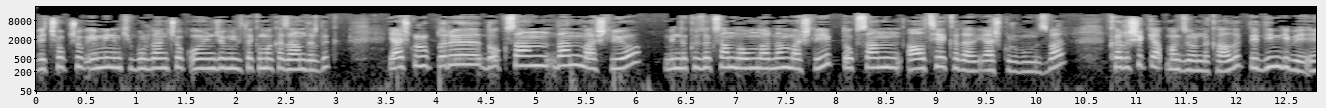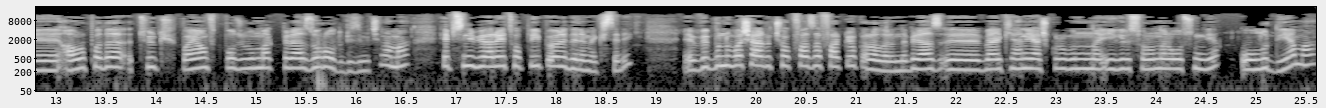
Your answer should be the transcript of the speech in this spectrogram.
ve çok çok eminim ki buradan çok oyuncu milli takıma kazandırdık. Yaş grupları 90'dan başlıyor. 1990 doğumlardan başlayıp 96'ya kadar yaş grubumuz var. Karışık yapmak zorunda kaldık. Dediğim gibi e, Avrupa'da Türk bayan futbolcu bulmak biraz zor oldu bizim için ama hepsini bir araya toplayıp öyle denemek istedik. E, ve bunu başardık. Çok fazla fark yok aralarında. Biraz e, belki hani yaş grubununla ilgili sorunlar olsun diye olur diye ama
